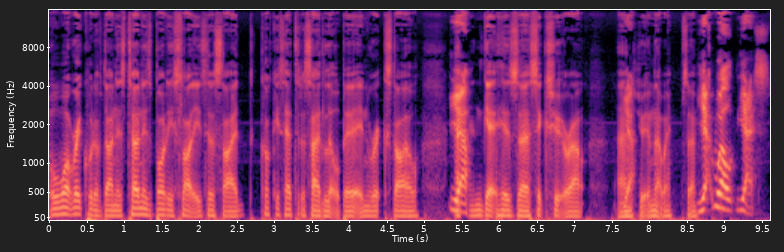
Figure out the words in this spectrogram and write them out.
Or what Rick would have done is turn his body slightly to the side, cock his head to the side a little bit in Rick style, yeah, and get his uh, six shooter out and Yeah. shoot him that way. So yeah. Well, yes,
